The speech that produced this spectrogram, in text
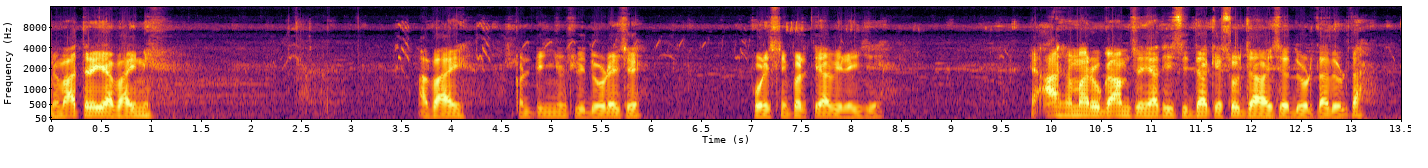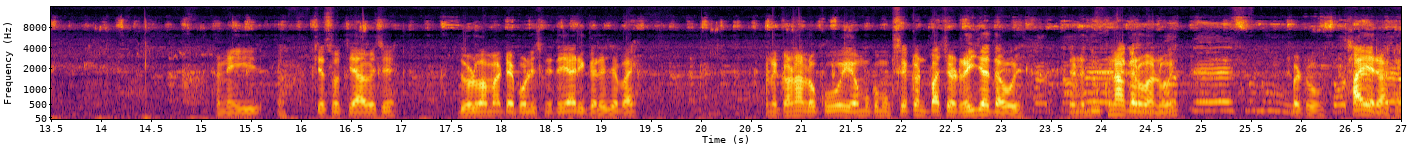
ને વાત રહી આ ભાઈની. આ ભાઈ કન્ટિન્યુઅસલી દોડે છે. પોલીસની ભરતી આવી રહી છે. આ અમારું ગામ છે, ત્યાંથી સીધા કેશોદ જાય છે દોડતા દોડતા. અને એ કેશોદથી આવે છે. દોડવા માટે પોલીસની તૈયારી કરે છે ભાઈ. અને ઘણા લોકો હોય, અમુક અમુક સેકન્ડ પાછળ રહી જતા હોય, તેને દુઃખ ના કરવાનું હોય. બટ થાય રાખે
